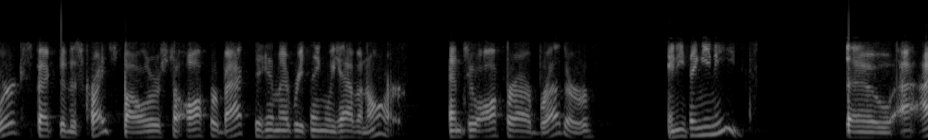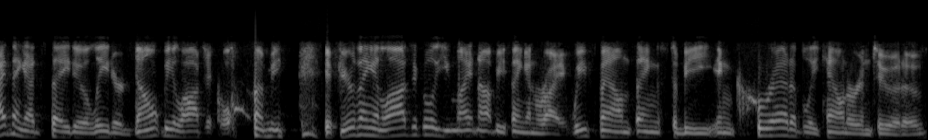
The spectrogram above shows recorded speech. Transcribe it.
We're expected as Christ followers to offer back to him everything we have and are, and to offer our brother anything he needs. So I, I think I'd say to a leader, don't be logical. I mean, if you're thinking logical, you might not be thinking right. We've found things to be incredibly counterintuitive.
